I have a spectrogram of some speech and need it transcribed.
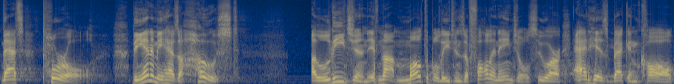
that's plural. The enemy has a host a legion, if not multiple legions, of fallen angels who are at his beck and call,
